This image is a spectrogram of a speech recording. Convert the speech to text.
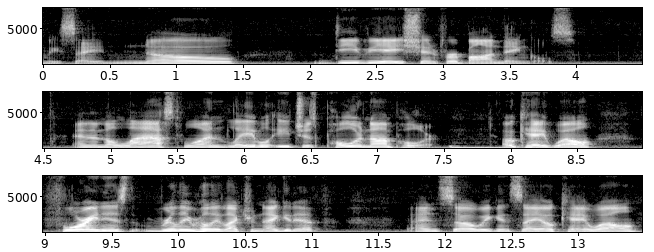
we say no deviation for bond angles. And then the last one, label each as polar, nonpolar. Okay, well, fluorine is really, really electronegative. And so we can say, okay, well,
